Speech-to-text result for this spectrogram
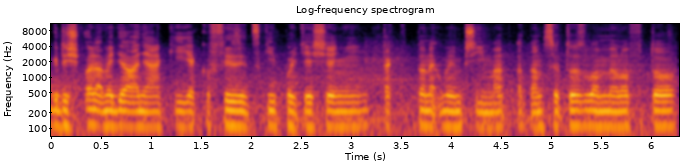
když ona mi dělá nějaký jako fyzický potěšení, tak to neumím přijímat a tam se to zlomilo v to,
